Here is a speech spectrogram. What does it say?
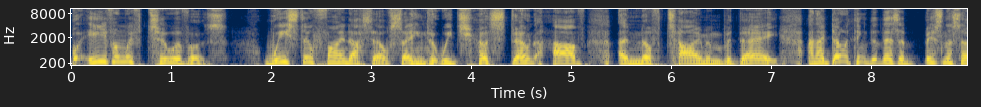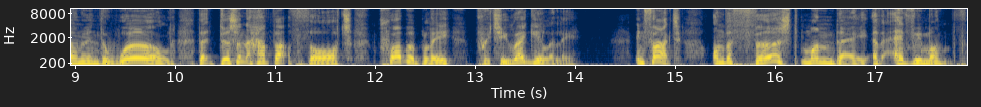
But even with two of us, we still find ourselves saying that we just don't have enough time in the day. And I don't think that there's a business owner in the world that doesn't have that thought probably pretty regularly. In fact, on the first Monday of every month,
